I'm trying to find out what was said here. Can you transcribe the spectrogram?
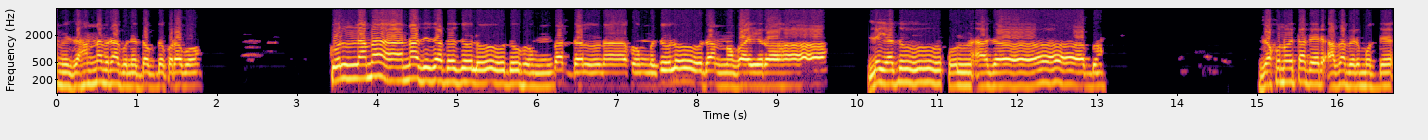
আমি জাহান্নামের আগুনে দগ্ধ করাবো। যখনই তাদের আজাবের মধ্যে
